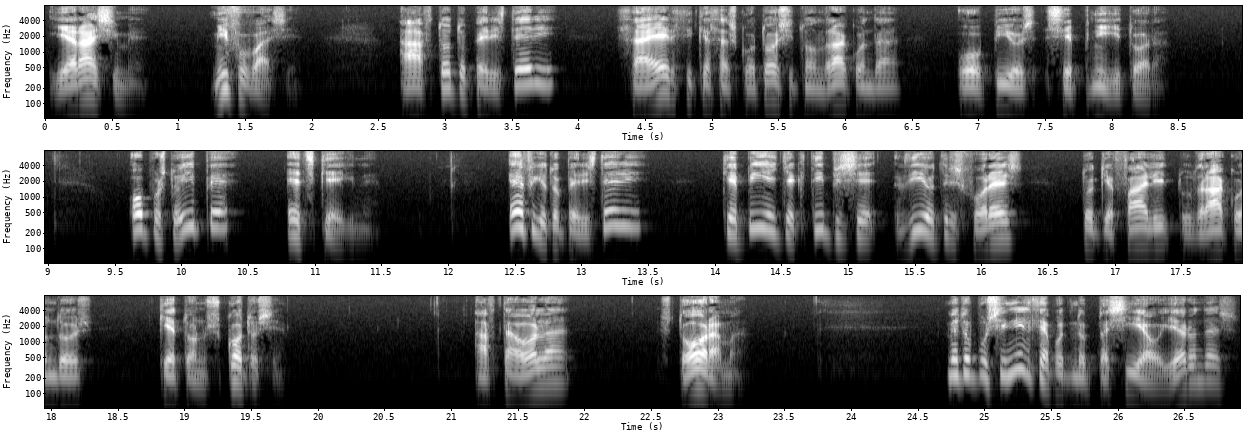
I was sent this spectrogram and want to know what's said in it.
«Γεράσιμε, μη φοβάσαι, αυτό το περιστέρι θα έρθει και θα σκοτώσει τον δράκοντα ο οποίος σε πνίγει τώρα. Όπως το είπε έτσι και έγινε. έφυγε το περιστέρι και πήγε και κτύπησε δύο-τρεις φορές το κεφάλι του δράκοντος και τον σκότωσε. Αυτά όλα στο όραμα. Με το που συνήλθε από την οπτασία ο γέροντας,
